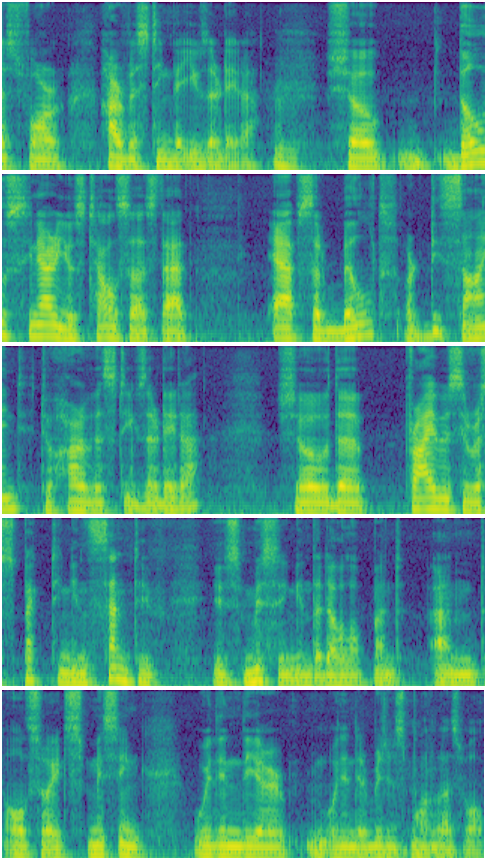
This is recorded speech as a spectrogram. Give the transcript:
just for harvesting the user data. Mhm. So those scenarios tells us that apps are built or designed to harvest user data. So the privacy respecting incentive is missing in the development and also it's missing within their within their business model as well.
